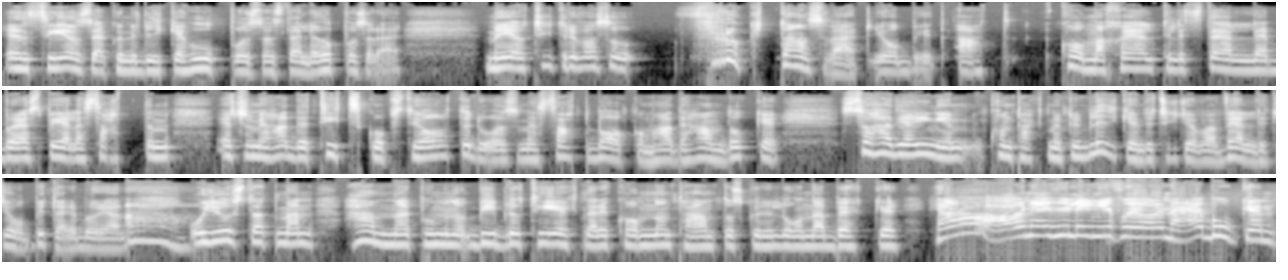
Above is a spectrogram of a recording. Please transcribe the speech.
en scen så jag kunde vika ihop och så ställa upp och sådär. Men jag tyckte det var så fruktansvärt jobbigt att komma själv till ett ställe, börja spela, satte, eftersom jag hade tittskåpsteater då som jag satt bakom hade handdockor, så hade jag ingen kontakt med publiken. Det tyckte jag var väldigt jobbigt där i början. Ah. Och just att man hamnar på bibliotek när det kom någon tant och skulle låna böcker. Ja, nej, hur länge får jag den här boken?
